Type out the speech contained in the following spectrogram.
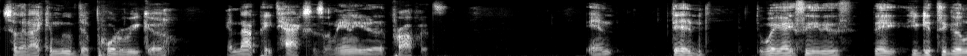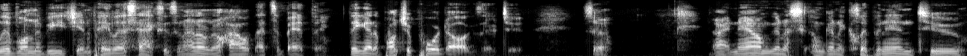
so that I can move to Puerto Rico and not pay taxes on any of the profits. And then the way I see it is they you get to go live on the beach and pay less taxes and I don't know how that's a bad thing. They got a bunch of poor dogs there too. So all right, now I'm gonna I'm gonna clip it into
